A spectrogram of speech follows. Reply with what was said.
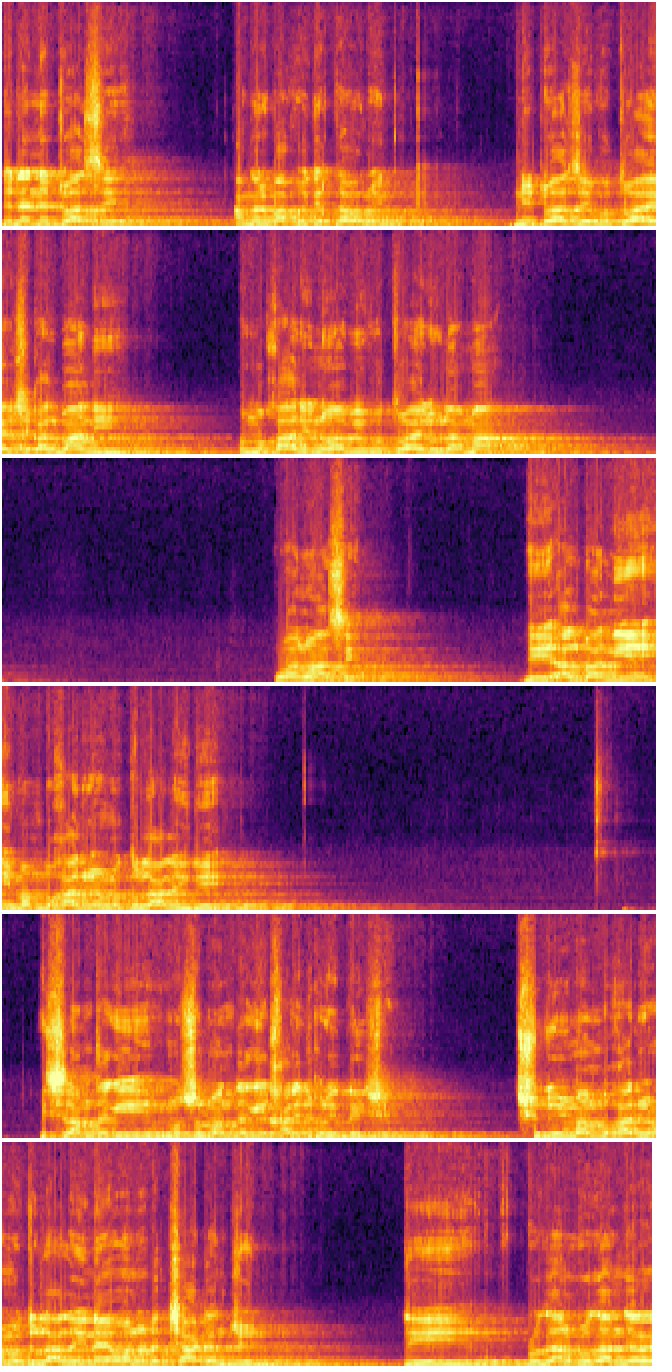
যেটা নেটো আছে, আপনারা বাকি দেখতে পারেন। নেটো আছে ফতোয়ায় শেখ আলবানি ও মকারিন আবি ফতোয়াইল উলামা। ওয়ানো আছে। যে আলবানিয়ে ইমাম বখারি রহমতুল্লাহ আলাই রে ইসলাম থেকে, মুসলমান থেকে খারিজ করে দিয়েছে। শুধু ইমাম বখারি রহমতুল্লাহ আলাই নাই ওনারা চাট আনছেন। যে প্রধান প্রধান যারা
